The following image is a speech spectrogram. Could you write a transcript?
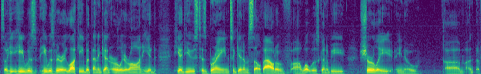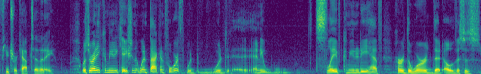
So he, he was he was very lucky. But then again, earlier on, he had he had used his brain to get himself out of uh, what was going to be surely you know um, a, a future captivity. Was there any communication that went back and forth? Would would uh, any slave community have heard the word that oh this is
